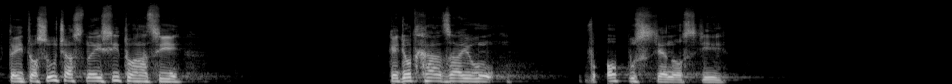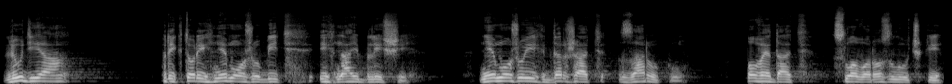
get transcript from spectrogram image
v tejto súčasnej situácii, keď odchádzajú v opustenosti ľudia, pri ktorých nemôžu byť ich najbližší. Nemôžu ich držať za ruku, povedať slovo rozlúčky,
